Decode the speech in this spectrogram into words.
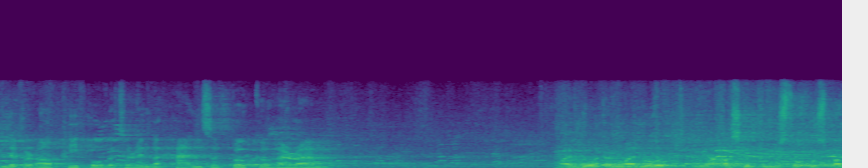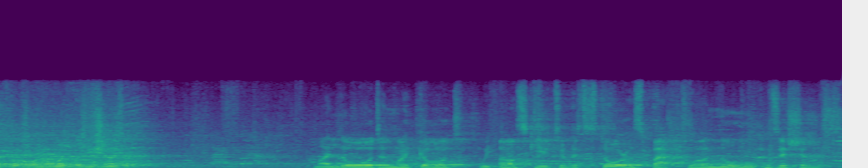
deliver our people that are in the hands of Boko Haram. My God and my Lord, we are asking to restore us back to our normal positions. My Lord and my God, we ask you to restore us back to our normal positions.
